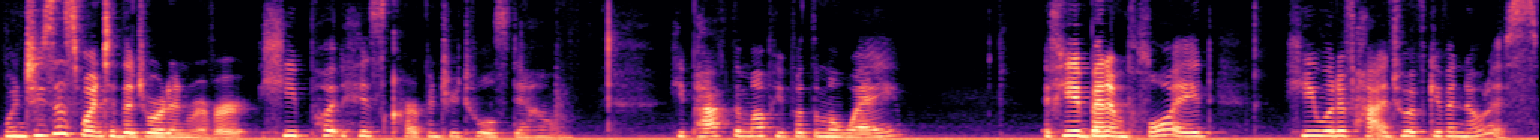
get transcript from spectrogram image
When Jesus went to the Jordan River, he put his carpentry tools down. He packed them up, he put them away. If he had been employed, he would have had to have given notice.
